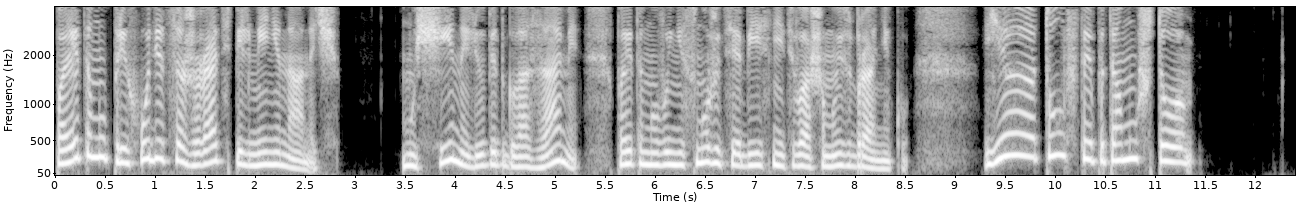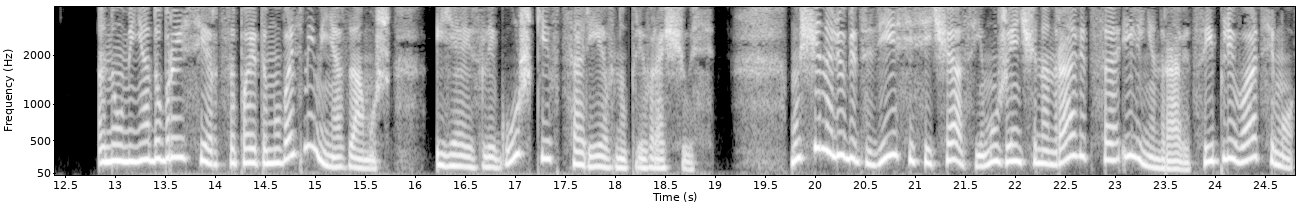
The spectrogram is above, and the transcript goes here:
поэтому приходится жрать пельмени на ночь». Мужчины любят глазами, поэтому вы не сможете объяснить вашему избраннику. «Я толстая, потому что...» «Но у меня доброе сердце, поэтому возьми меня замуж, и я из лягушки в царевну превращусь». Мужчина любит здесь и сейчас, ему женщина нравится или не нравится, и плевать ему,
